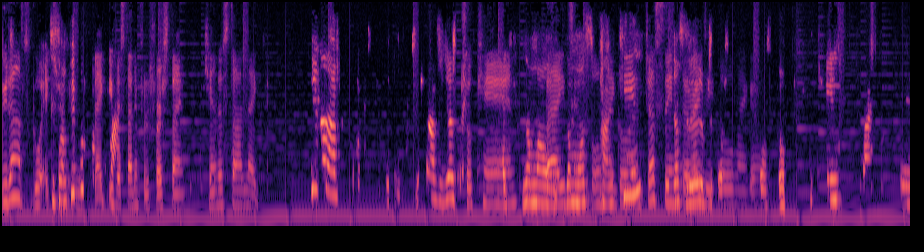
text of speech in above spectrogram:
you don't have to go some extreme. people- like if you're starting for the first time, you can just start like you don't have to. You don't have to just choking, like normal biting. normal oh spanking. god, just saying just a little bit Oh my god. of, of uh,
